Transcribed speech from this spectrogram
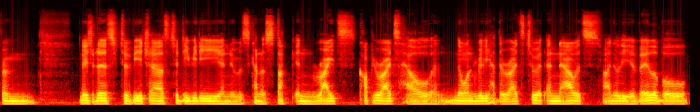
from Laserdisc to VHS to DVD, and it was kind of stuck in rights, copyrights hell, and no one really had the rights to it. And now it's finally available,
